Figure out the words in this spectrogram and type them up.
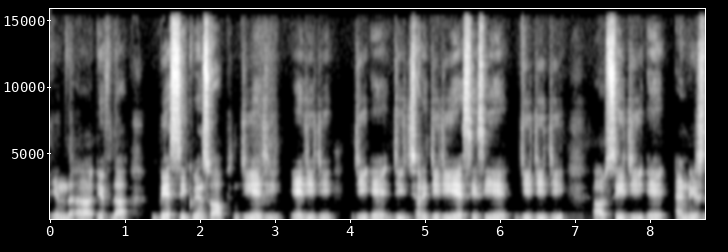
In if the base sequence of G A G A G G G A G sorry G G A C C A G G G और C G A and its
